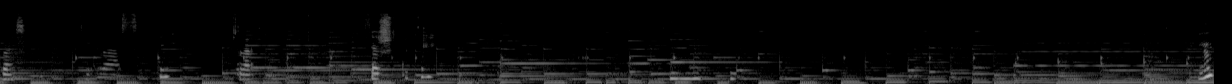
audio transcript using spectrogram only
Клас. Клас. Це що таке? Ну,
